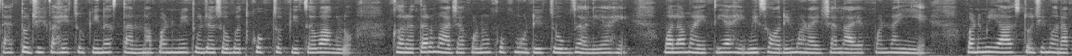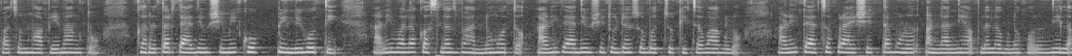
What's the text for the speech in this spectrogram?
त्यात तुझी काही चुकी नसताना पण मी तुझ्यासोबत खूप चुकीचं वागलो. खरं तर माझ्याकडून खूप मोठी चूक झाली आहे. मला माहिती आहे मी सॉरी म्हणायच्या लायक पण नाही आहे पण मी आज तुझी मनापासून माफी मागतो. खरं तर त्या दिवशी मी खूप पिली होती आणि मला कसलंच भान होतं. आणि त्या दिवशी तुझ्यासोबत चुकीचं वागलो आणि त्याचं प्रायश्चित्त म्हणून अण्णांनी आपलं लग्न करून दिलं.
